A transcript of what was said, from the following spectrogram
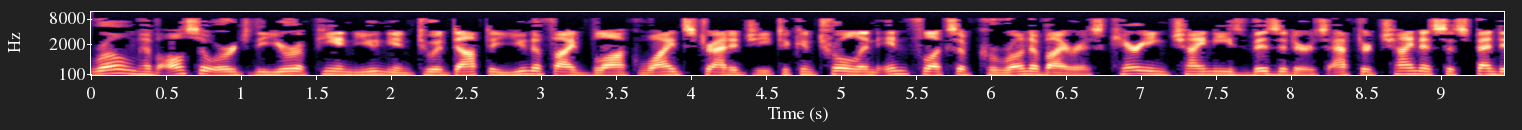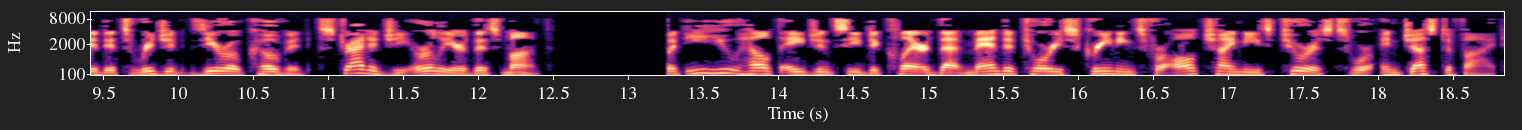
Rome have also urged the European Union to adopt a unified bloc-wide strategy to control an influx of coronavirus carrying Chinese visitors after China suspended its rigid zero-COVID strategy earlier this month. But EU Health Agency declared that mandatory screenings for all Chinese tourists were unjustified.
